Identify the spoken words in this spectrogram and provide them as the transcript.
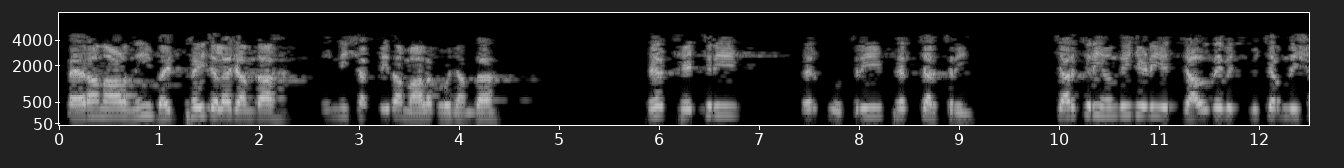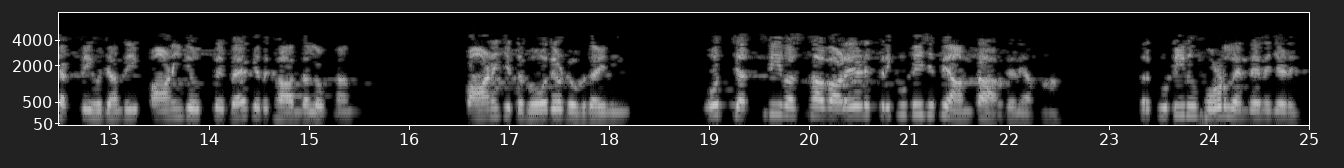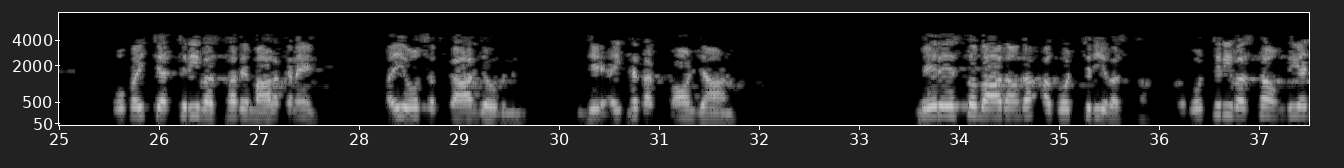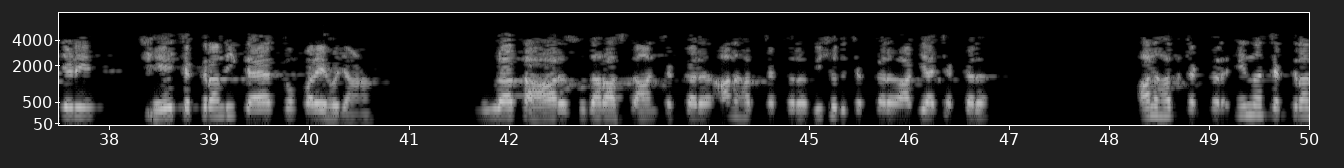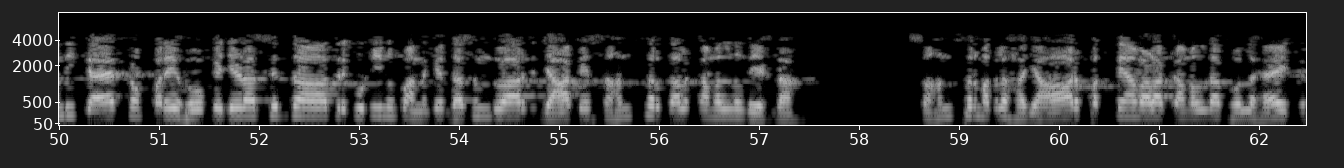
ਪੈਰਾਂ ਨਾਲ ਨਹੀਂ, ਬੈਠਾ ਹੀ ਚਲਾ ਜਾਂਦਾ ਹੈ। ਇੰਨੀ ਸ਼ਕਤੀ ਦਾ ਮਾਲਕ ਹੋ ਜਾਂਦਾ ਫਿਰ ਖੇਚਰੀ, ਫਿਰ ਭੂਤਰੀ, ਫਿਰ ਚਰਚਰੀ। ਚਰਚਰੀ ਹੁੰਦੀ ਜਿਹੜੀ ਜਲ ਦੇ ਵਿੱਚ ਵਿਚਰਨ ਦੀ ਸ਼ਕਤੀ ਹੋ ਜਾਂਦੀ, ਪਾਣੀ ਦੇ ਉੱਤੇ ਬਹਿ ਕੇ ਦਿਖਾ ਦਿੰਦਾ ਲੋਕਾਂ ਨੂੰ। ਪਾਣੀ 'ਚ ਡਬੋ ਦਿਓ, ਡੁੱਬਦਾ ਹੀ ਨਹੀਂ। ਉਹ ਚਰਚਰੀ ਅਵਸਥਾ ਵਾਲੇ ਜਿਹੜੇ ਤ੍ਰਿਕੁਟੀ 'ਚ ਧਿਆਨ ਧਾਰਦੇ ਨੇ ਆਪਣਾ। ਤ੍ਰਿਕੁਟੀ ਨੂੰ ਫੋੜ ਲੈਂਦੇ ਨੇ ਜਿਹੜੇ। ਉਹ ਭਾਈ ਚਰਚਰੀ ਅਵਸਥਾ ਦੇ ਮਾਲਕ ਨੇ। ਭਾਈ ਉਹ ਸਤਕਾਰਯੋਗ ਨੇ। ਜੇ ਇੱਥੇ ਤੱਕ ਪਹੁੰਚ ਜਾਣ। ਫਿਰ ਇਸ ਤੋਂ ਬਾਅਦ ਆਉਂਦਾ ਅਗੋਚਰੀ ਅਵਸਥਾ ਅਗੋਚਰੀ ਅਵਸਥਾ ਹੁੰਦੀ ਹੈ ਜਿਹੜੇ ਛੇ ਚੱਕਰਾਂ ਦੀ ਕੈਦ ਤੋਂ ਪਰੇ ਹੋ ਜਾਣਾ। ਮੂਲਾ ਧਾਰ, ਸੁਧਾਰਾ ਸਥਾਨ ਚੱਕਰ ਅਨਹਤ ਚੱਕਰ, ਵਿਸ਼ੁੱਧ ਚੱਕਰ, ਆਗਿਆ ਚੱਕਰ ਅਨਹਤ ਚੱਕਰ, ਇਹਨਾਂ ਚੱਕਰਾਂ ਦੀ ਕੈਦ ਤੋਂ ਪਰੇ ਹੋ ਕੇ ਜਿਹੜਾ ਸਿੱਧਾ ਤ੍ਰਿਕੁਟੀ ਨੂੰ ਭੰਨ ਕੇ ਦਸਮ ਦਵਾਰ 'ਚ ਜਾ ਕੇ ਸਹੰਸਰ ਦਲ ਕਮਲ ਨੂੰ ਦੇਖਦਾ। ਸਹੰਸਰ ਮਤਲਬ ਹਜ਼ਾਰ ਪੱਤਿਆਂ ਵਾਲਾ ਕਮਲ ਦਾ ਫੁੱਲ ਹੈ ਇੱਕ।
